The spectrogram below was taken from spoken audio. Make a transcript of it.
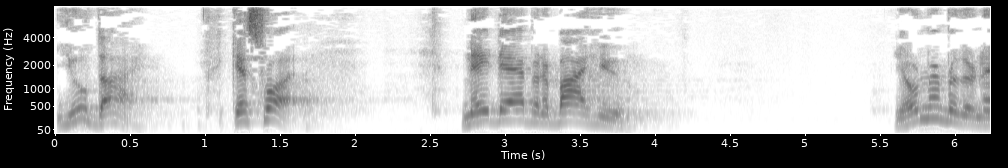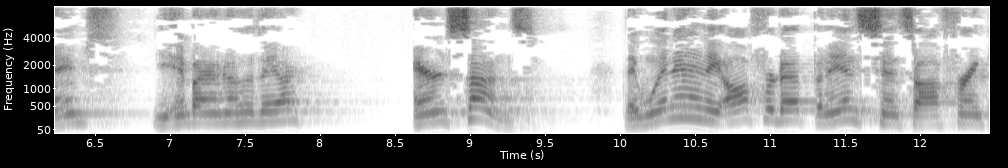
You'll die. Guess what? Nadab and Abihu You'll remember their names. Anybody know who they are? Aaron's sons. They went in and they offered up an incense offering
